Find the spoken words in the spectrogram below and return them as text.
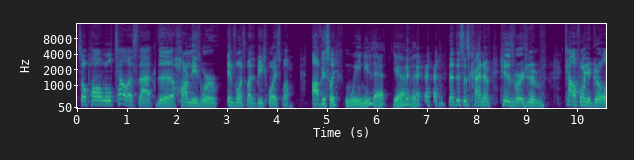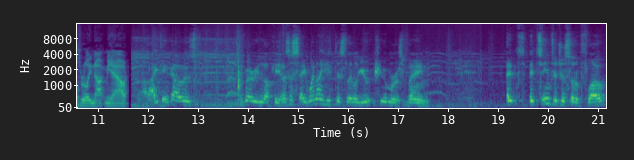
So Paul will tell us that the harmonies were influenced by the Beach Boys. Well, obviously, We knew that. Yeah. But that this is kind of his version of California Girls really knocked me out. I think I was very lucky. As I say, when I hit this little hu- humorous vein, it it seemed to just sort of flow.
